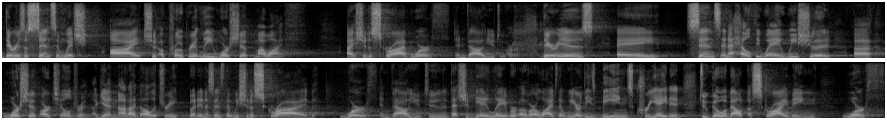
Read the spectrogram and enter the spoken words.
there is a sense in which I should appropriately worship my wife. I should ascribe worth and value to her. There is a sense in a healthy way we should uh, worship our children. Again, not idolatry, but in a sense that we should ascribe worth and value to them, that that should be a labor of our lives, that we are these beings created to go about ascribing worth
